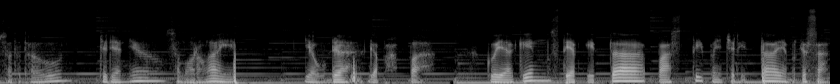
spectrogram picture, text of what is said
satu tahun, jadiannya sama orang lain. Ya udah, gak apa-apa. Gue yakin setiap kita pasti punya cerita yang berkesan.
